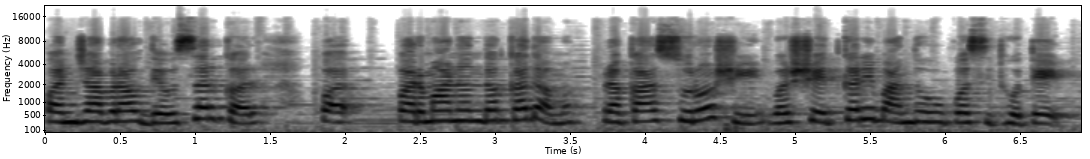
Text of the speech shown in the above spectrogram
पंजाबराव देवसरकर प परमानंद कदम प्रकाश सुरोशी व शेतकरी बांधव उपस्थित होते.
